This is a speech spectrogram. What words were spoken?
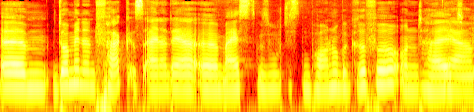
ähm, Dominant Fuck ist einer der äh, meistgesuchtesten Pornobegriffe und halt Ja.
